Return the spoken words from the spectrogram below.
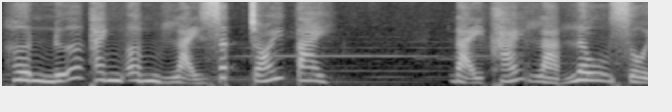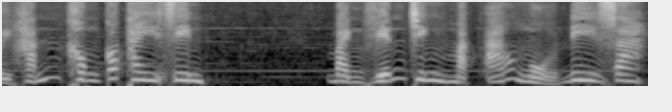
Hơn nữa thanh âm lại rất chói tai. Đại khái là lâu rồi hắn không có thay zin. Bành viễn trinh mặc áo ngủ đi ra.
